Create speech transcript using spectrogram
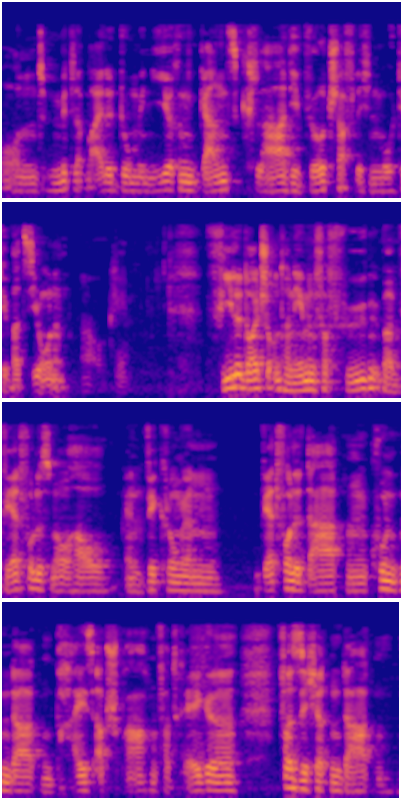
Und mittlerweile dominieren ganz klar die wirtschaftlichen Motivationen. Ah, okay. Viele deutsche Unternehmen verfügen über wertvolles Know-how, Entwicklungen, wertvolle Daten, Kundendaten, Preisabsprachen, Verträge, versicherten Daten,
